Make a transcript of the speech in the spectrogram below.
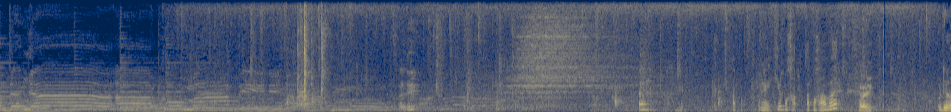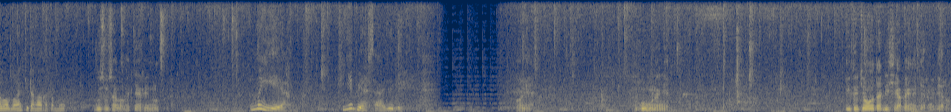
adanya Aku mati di hatimu Andin. Reki, apa, apa kabar? Baik. Udah lama banget kita nggak ketemu. Gue susah banget nyariin lo. Emang iya ya? Kayaknya biasa aja deh. Oh ya. Gue mau nanya. Itu cowok tadi siapa yang ngejar-ngejar lo?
